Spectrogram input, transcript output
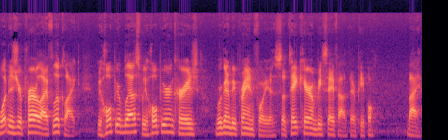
what does your prayer life look like? We hope you're blessed. We hope you're encouraged. We're going to be praying for you. So take care and be safe out there, people. Bye.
